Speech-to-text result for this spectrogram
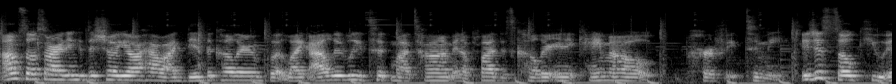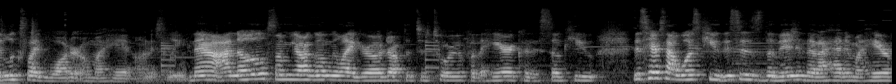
I'm so sorry I didn't get to show y'all how I did the color, but like I literally took my time and applied this color and it came out perfect to me. It's just so cute. It looks like water on my head, honestly. Now, I know some y'all gonna be like, girl, drop the tutorial for the hair because it's so cute. This hairstyle was cute. This is the vision that I had in my hair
